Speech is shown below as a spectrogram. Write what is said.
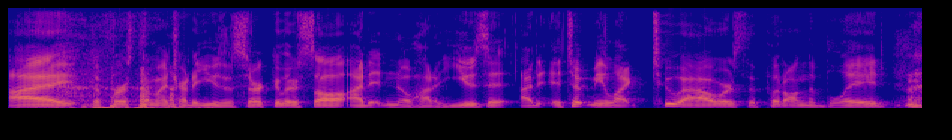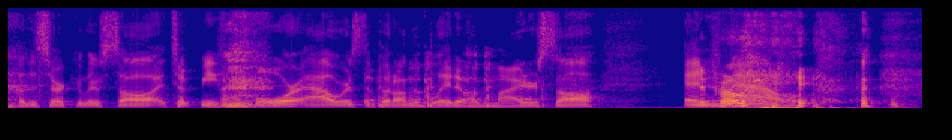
I the first time I tried to use a circular saw, I didn't know how to use it. I, it took me like two hours to put on the blade of the circular saw. It took me four hours to put on the blade of a miter saw. And probably- now,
